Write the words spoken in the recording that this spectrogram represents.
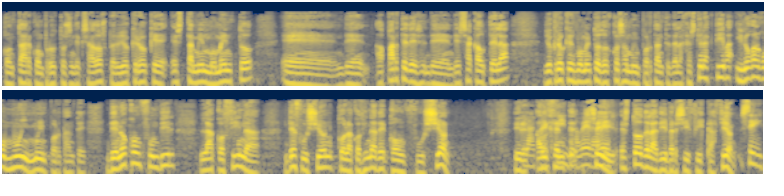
contar con productos indexados, pero yo creo que es también momento, eh, de, aparte de, esa cautela, yo creo que es momento de dos cosas muy importantes, de la gestión activa y luego algo muy, muy importante, de no confundir la cocina de fusión con la cocina de confusión hay gente, sí, esto de la diversificación. Sí.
